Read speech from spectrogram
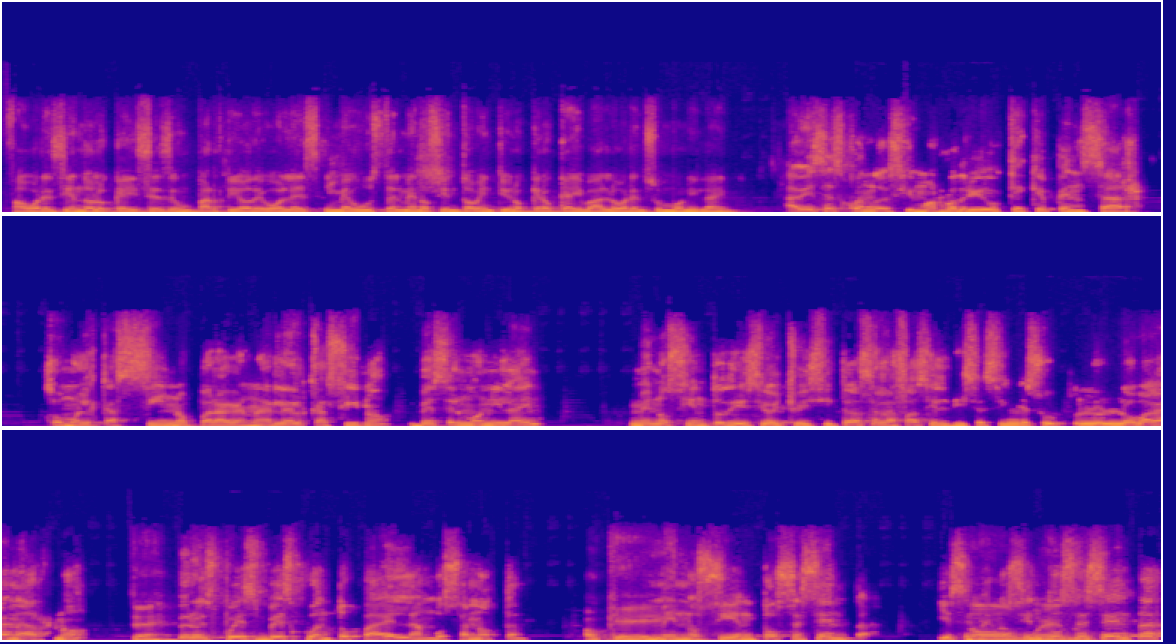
favoreciendo lo que dices de un partido de goles y me gusta el menos 121, creo que hay valor en su money line. A veces cuando decimos, Rodrigo, que hay que pensar como el casino, para ganarle al casino, ves el money line menos 118 y si te vas a la fácil dices, lo, lo va a ganar, ¿no? Sí. Pero después ves cuánto para él ambos anotan. Ok. Menos 160. Y ese menos 160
